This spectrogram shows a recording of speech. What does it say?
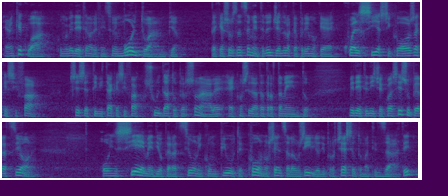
E anche qua, come vedete, è una definizione molto ampia, perché sostanzialmente leggendola capiremo che è qualsiasi cosa che si fa, qualsiasi attività che si fa sul dato personale è considerata trattamento. Vedete, dice qualsiasi operazione o insieme di operazioni compiute con o senza l'ausilio di processi automatizzati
